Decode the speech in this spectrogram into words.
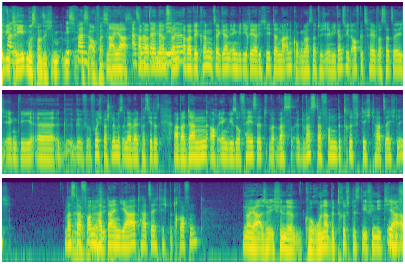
ich fand- Naivität muss man sich, ich fand- ist auch was. Naja, Also nach aber wenn wir deiner uns dann, Rede- aber wir können uns ja gerne irgendwie die Realität dann mal angucken. Du hast natürlich irgendwie ganz viel aufgezählt, was tatsächlich irgendwie äh, furchtbar Schlimmes in der Welt passiert ist, aber dann auch irgendwie so face it, wa- was, was davon betrifft dich tatsächlich? Was Ja, davon gut, also- hat dein Jahr tatsächlich betroffen? Naja, also ich finde, Corona betrifft es definitiv. Ja,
